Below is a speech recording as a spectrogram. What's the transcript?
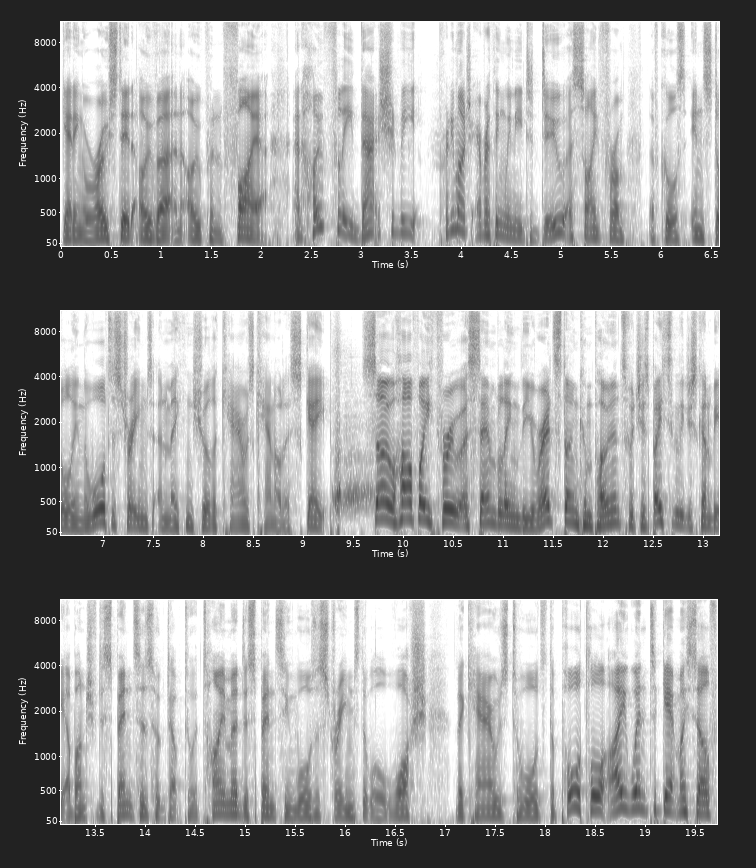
getting roasted over an open fire. And hopefully that should be pretty much everything we need to do, aside from, of course, installing the water streams and making sure the cows cannot escape. So, halfway through assembling the redstone components, which is basically just going to be a bunch of dispensers hooked up to a timer, dispensing water streams that will wash the cows towards the portal, I went to get myself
